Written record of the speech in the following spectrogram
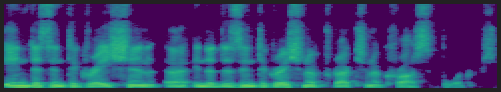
in disintegration, uh, in the disintegration of production across borders.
